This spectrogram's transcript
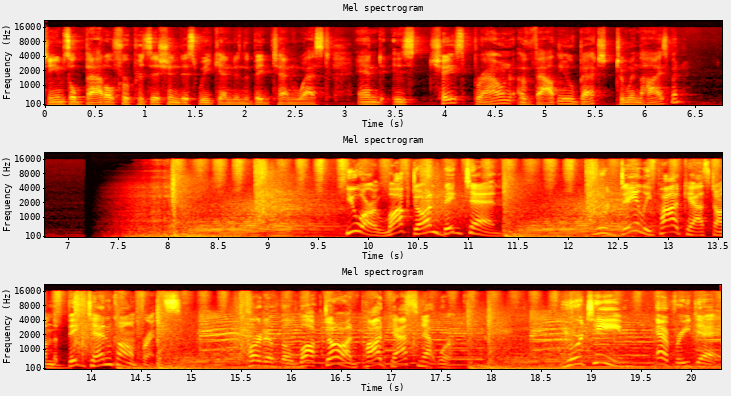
Teams will battle for position this weekend in the Big Ten West. And is Chase Brown a value bet to win the Heisman? You are Locked On Big Ten, your daily podcast on the Big Ten Conference. Part of the Locked On Podcast Network. Your team every day.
